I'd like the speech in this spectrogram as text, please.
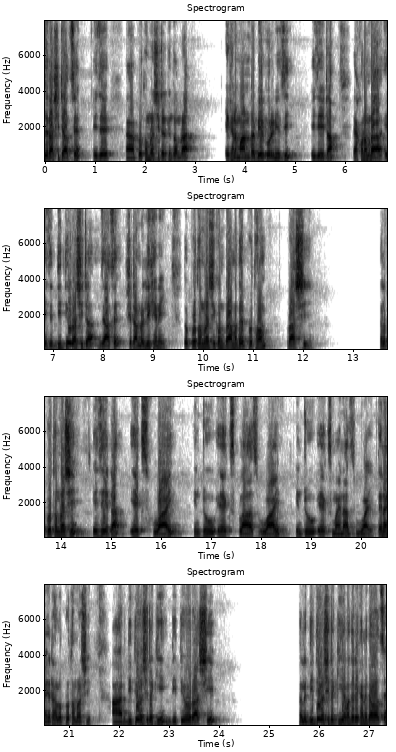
যে রাশিটা আছে, এই যে প্রথম রাশিটার কিন্তু আমরা এখানে মানটা বের করে নিয়েছি, এই যে এটা। এখন আমরা এই যে দ্বিতীয় রাশিটা যে আছে, সেটা আমরা লিখে নেই। তো প্রথম রাশি কোনটা আমাদের? প্রথম রাশি। তাহলে প্রথম রাশি এই যে এটা X Y into X plus Y into X minus Y তাই না? এটা হলো প্রথম রাশি। আর দ্বিতীয় রাশিটা কি? দ্বিতীয় রাশি, তাহলে দ্বিতীয় রাশিটা কি আমাদের এখানে দেওয়া আছে?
